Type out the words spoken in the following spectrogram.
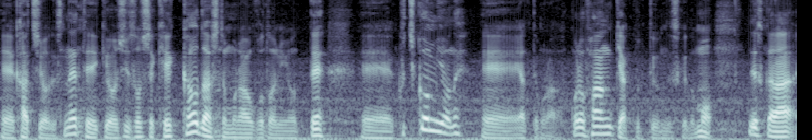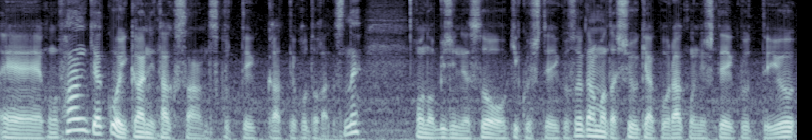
え価値をですね、提供し、そして結果を出してもらうことによって、えー、口コミをね、えー、やってもらう。これをファン客っていうんですけども、ですから、えー、このファン客をいかにたくさん作っていくかっていうことがですね、このビジネスを大きくしていく、それからまた集客を楽にしていくっていう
